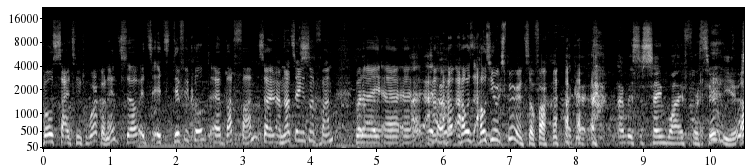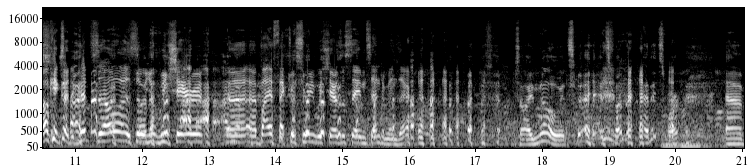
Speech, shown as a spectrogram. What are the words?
both sides need to work on it. So it's it's difficult uh, but fun. So I'm not saying it's not fun, but I, uh, uh, how, how, how's how's your experience so far? okay, I'm with the same wife for 30 years. Okay, good, good. So uh, so you, we share by a factor three. We share the same sentiment there. so I know it's it's fun and it's work. Um,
